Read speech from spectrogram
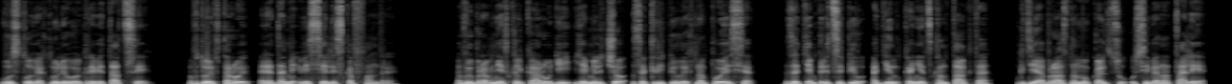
в условиях нулевой гравитации, вдоль второй рядами висели скафандры. Выбрав несколько орудий, я мельчо закрепил их на поясе, затем прицепил один конец контакта к D-образному кольцу у себя на талии,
